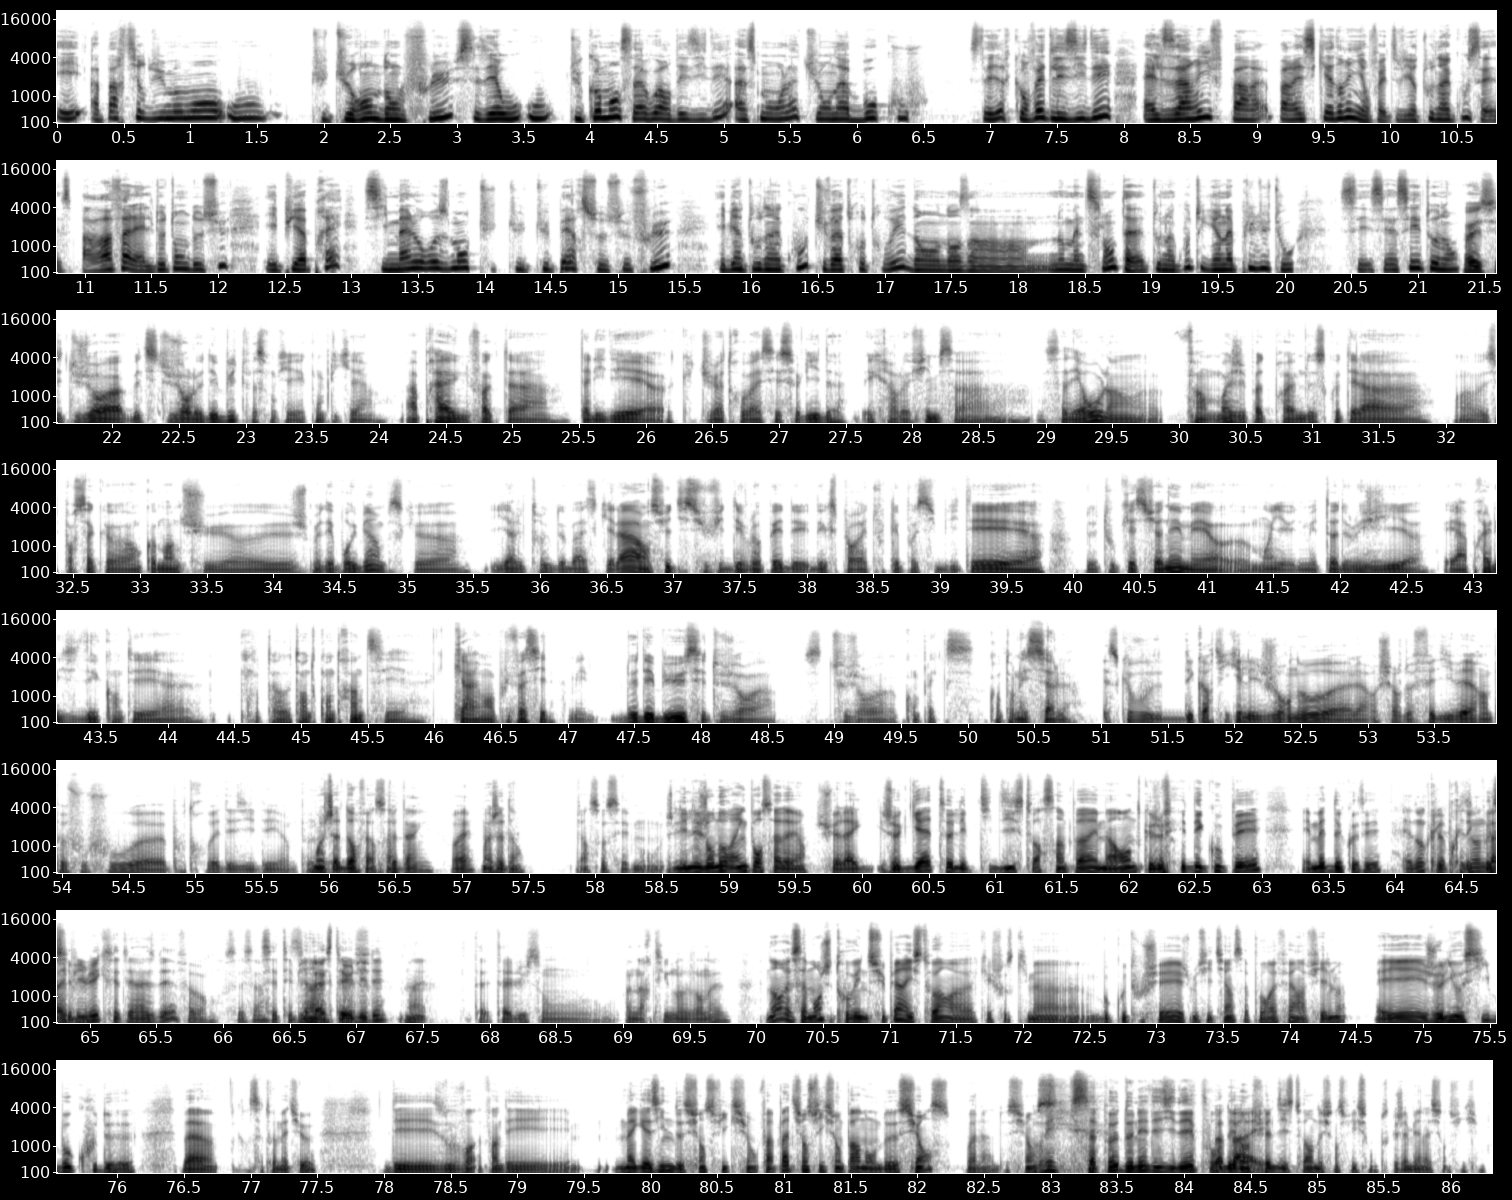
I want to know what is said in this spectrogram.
Et à partir du moment où tu, rentres dans le flux, c'est-à-dire où tu commences à avoir des idées, à ce moment-là, tu en as beaucoup. C'est-à-dire qu'en fait, les idées, elles arrivent par, par escadrille, en fait. dire tout d'un coup, c'est par rafale, elles te tombent dessus. Et puis après, si malheureusement tu, tu, tu perds ce, flux, eh bien tout d'un coup, tu vas te retrouver dans, dans un no man's land. Tout d'un coup, il n'y en a plus du tout. C'est assez étonnant. Oui, c'est toujours, euh, toujours le début, de toute façon, qui est compliqué. Hein. Après, une fois que tu as, l'idée, euh, que tu la trouves assez solide, écrire le film, ça, ça déroule. Hein. Enfin, moi, j'ai pas de problème de ce côté-là euh, c'est pour ça qu'en commande, je, je, me débrouille bien parce euh, il y a le truc de base qui est là. Ensuite, il suffit de développer, d'explorer toutes les possibilités, et, de tout questionner. Mais moi, il y a une méthodologie. et après, les idées, quand tu as autant de contraintes, c'est carrément plus facile. Mais le début, c'est toujours, c'est toujours complexe quand on est seul. Est-ce que vous décortiquez les journaux à la recherche de faits divers un peu foufou pour trouver des idées un peu Moi, j'adore faire ça. dingue. Ouais. Moi, j'adore. Perso, c'est bon. Je lis les journaux rien que pour ça d'ailleurs. Je suis à je guette les petites histoires sympas et marrantes que je vais découper et mettre de côté. Et donc le président de la République, c'était un SDF avant, c'est ça? C'était bien. As eu l'idée? Ouais. T'as lu son un article dans le journal? Non, récemment j'ai trouvé une super histoire, euh, quelque chose qui m'a beaucoup touché. Et je me suis dit tiens, ça pourrait faire un film. Et je lis aussi beaucoup de, bah, grâce à toi Mathieu, des enfin des magazines de science-fiction, enfin pas de science-fiction, pardon, de science, voilà, de science. Ça peut donner des idées pour d'éventuelles histoires de science-fiction, parce que j'aime bien la science-fiction.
